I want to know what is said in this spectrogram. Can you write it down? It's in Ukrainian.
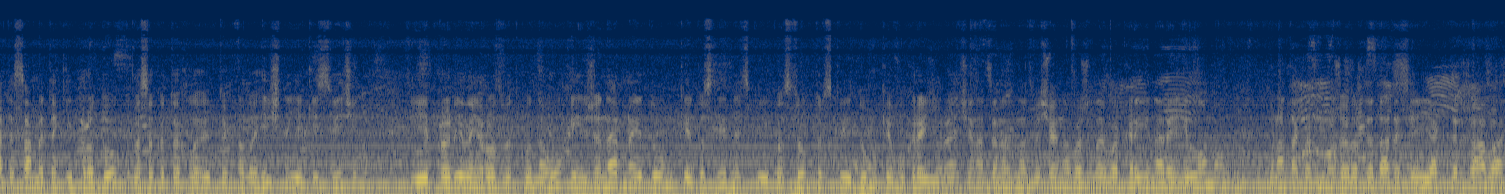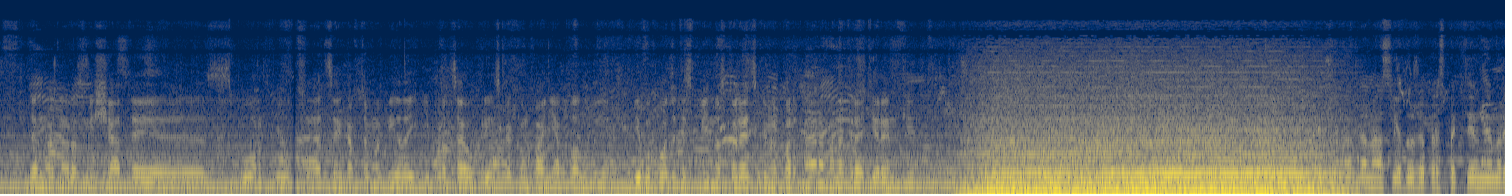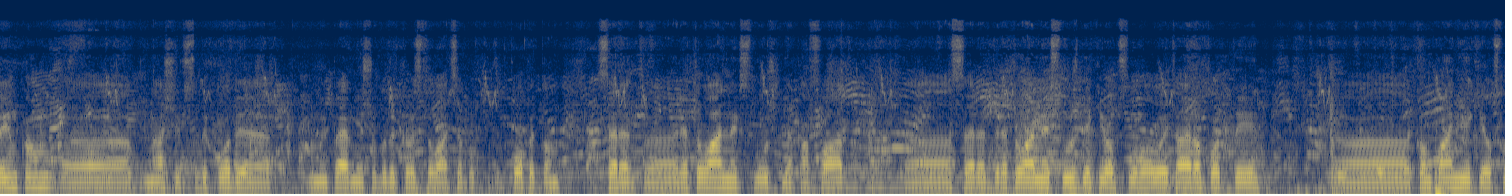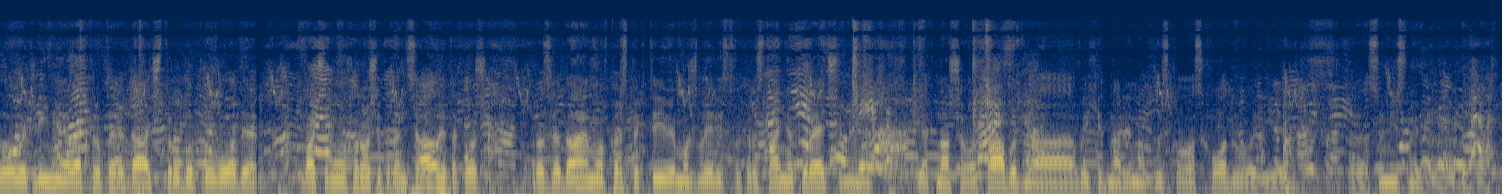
виробляти саме такий продукт високотехнологічний, який свідчить і про рівень розвитку науки, інженерної думки, дослідницької, конструкторської думки в Україні. Туреччина це надзвичайно важлива країна регіону. Вона також може розглядатися як держава, де можна розміщати е, зборку е, цих автомобілей, і про це українська компанія планує і виходити спільно з турецькими партнерами на треті ринки. Дуже перспективним ринком. Е, Наші всюдиходи, ми певні, що будуть користуватися поп- попитом серед е, рятувальних служб, як АФАД, е, серед рятувальних служб, які обслуговують аеропорти, компанії, які обслуговують лінії електропередач, трубопроводи. Бачимо хороший потенціал і також розглядаємо в перспективі можливість використання Туреччини як нашого хабу для вихід на ринок Близького Сходу і е, сумісних е, держав.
